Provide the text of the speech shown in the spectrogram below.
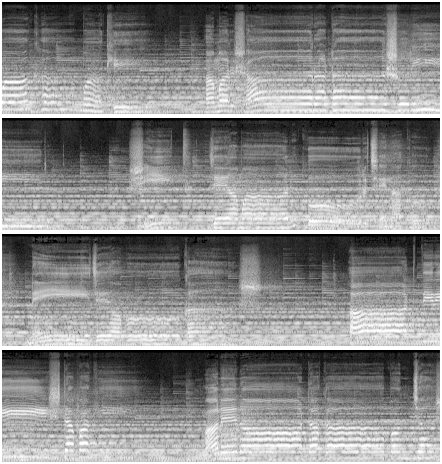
মাখা মাখি, আমার সারাটা শরীর যে আমার করছে না নেই যে অবকাশ। আট তিরিশটা পাখি মানে ন টাকা পঞ্চাশ।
